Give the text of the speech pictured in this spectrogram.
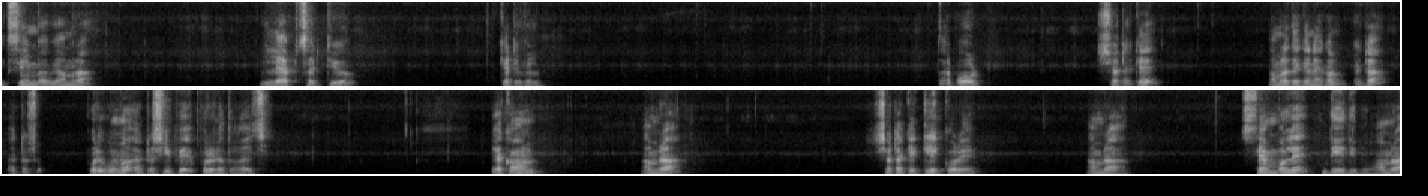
ঠিক সেমভাবে আমরা লেফট সাইডটিও কেটে ফেলব। তারপর সেটাকে আমরা দেখেন এখন এটা একটা পরিপূর্ণ একটা শিপে পরিণত হয়েছে। এখন আমরা সেটাকে ক্লিক করে আমরা স্যাম্বলে দিয়ে দিব। আমরা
